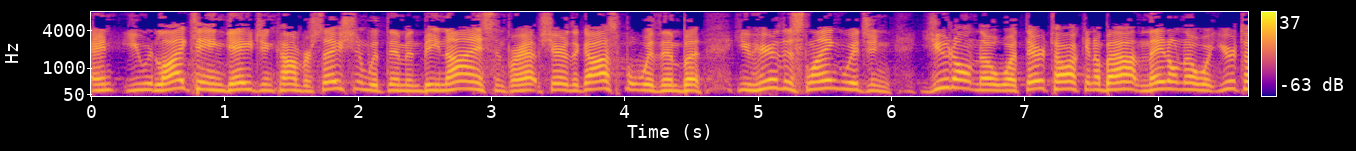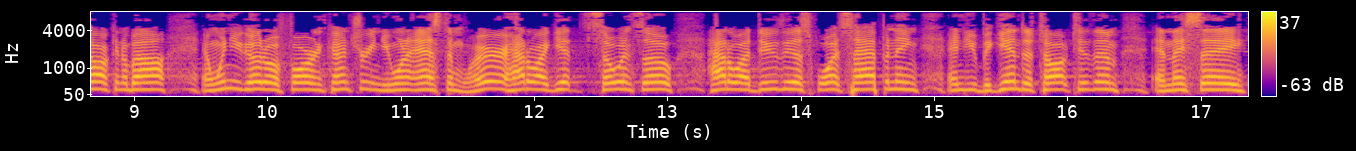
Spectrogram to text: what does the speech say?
And you would like to engage in conversation with them and be nice and perhaps share the gospel with them, but you hear this language and you don't know what they're talking about and they don't know what you're talking about. And when you go to a foreign country and you want to ask them, where, how do I get so and so? How do I do this? What's happening? And you begin to talk to them and they say,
